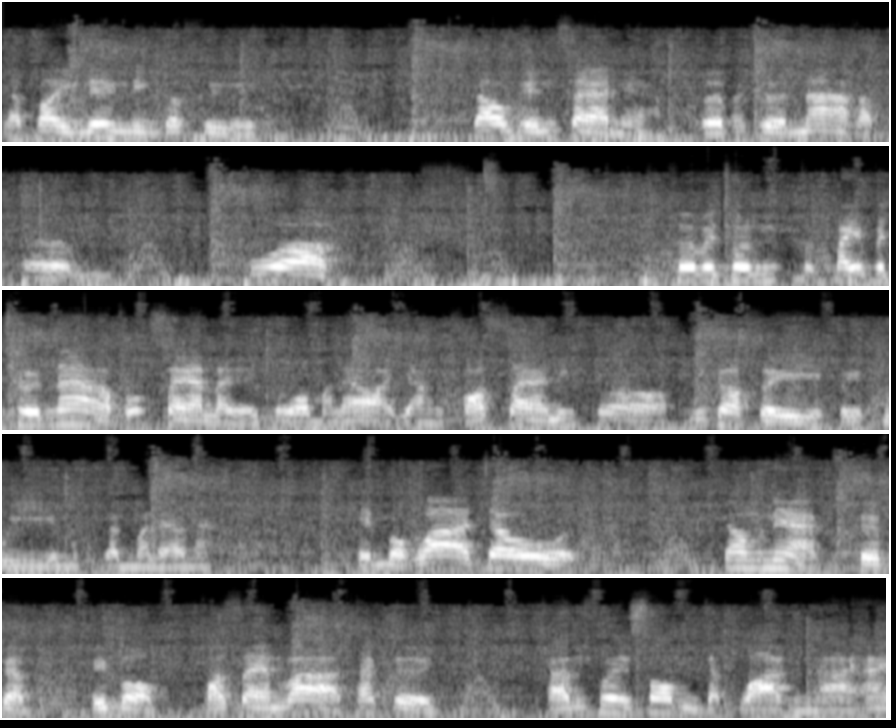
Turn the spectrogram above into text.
แล้วก็อีกเรื่องหนึ่งก็คือ เจ้าเพนแซนเนี่ยเคยเผชิญหน้ากับเอ่มพวก เคยไปชนไปไปเชิญหน้ากับพวกแซนหลาย ๆ ตัวมาแล้วอะอย่างคอสแซนนี่ก็นี่ก็เคยไปคุยกันมาแล้วนะ เห็นบอกว่าเจ้าเจ้าเนี่ยเคยแบบไปบอกคอสแซนว่าถ้าเกิดฉันช่วยซ่อมจักรวาลของนายให้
